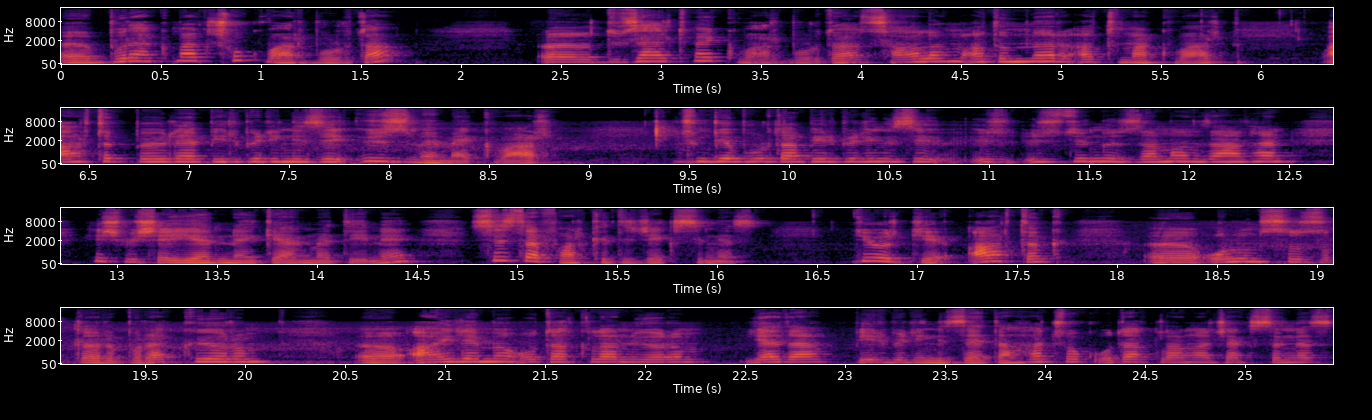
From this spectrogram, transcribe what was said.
e, bırakmak çok var burada. E, düzeltmek var burada. Sağlam adımlar atmak var. Artık böyle birbirinizi üzmemek var. Çünkü burada birbirinizi üz- üzdüğünüz zaman zaten hiçbir şey yerine gelmediğini siz de fark edeceksiniz. Diyor ki artık e, olumsuzlukları bırakıyorum, e, aileme odaklanıyorum ya da birbirinize daha çok odaklanacaksınız.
